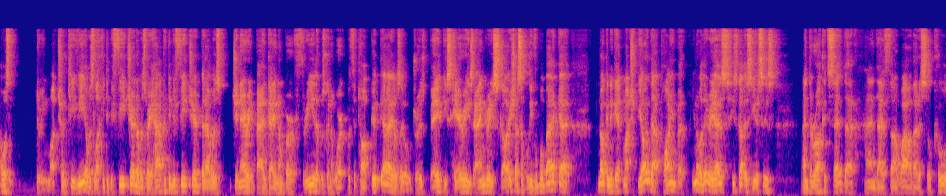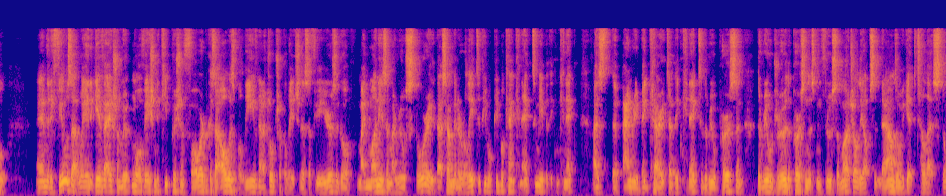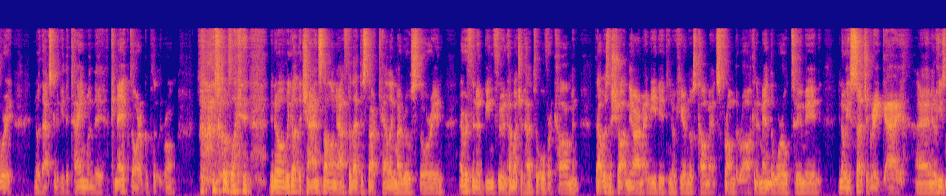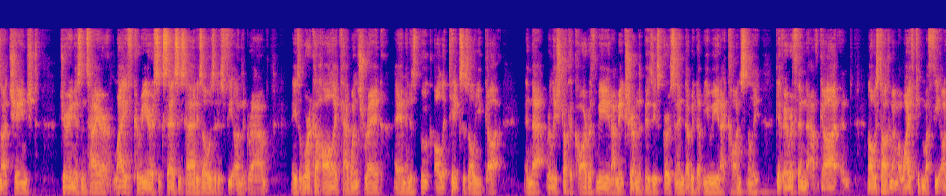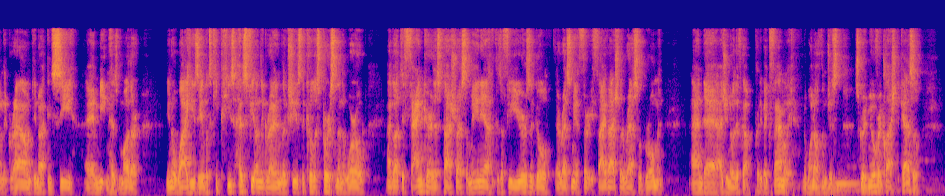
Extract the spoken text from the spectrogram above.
I wasn't doing much on TV. I was lucky to be featured. I was very happy to be featured, but I was generic bad guy number three that was going to work with the top good guy. I was like, oh, Drew's big, he's hairy, he's angry, he's Scottish. That's a believable bad guy. not going to get much beyond that point, but you know, there he is. He's got his uses. And The Rock had said that. And I thought, wow, that is so cool. And that he feels that way. And it gave that extra mo- motivation to keep pushing forward because I always believed, and I told Triple H this a few years ago, my money's in my real story. That's how I'm going to relate to people. People can't connect to me, but they can connect as the angry big character. They connect to the real person, the real Drew, the person that's been through so much, all the ups and downs. When we get to tell that story, you know, that's going to be the time when they connect or are completely wrong. so it was like, you know, we got the chance not long after that to start telling my real story and everything I'd been through and how much I'd had to overcome. And that was the shot in the arm I needed, you know, hearing those comments from The Rock. And it meant the world to me. And, you know, he's such a great guy. Um, you know, he's not changed during his entire life, career, success he's had. He's always at his feet on the ground. He's a workaholic. I once read um, in his book, All It Takes Is All You Got. And that really struck a chord with me. And I make sure I'm the busiest person in WWE and I constantly give everything that I've got. And I always talk about my wife keeping my feet on the ground. You know, I can see uh, meeting his mother, you know, why he's able to keep his, his feet on the ground like she's the coolest person in the world. I got to thank her this past WrestleMania because a few years ago at WrestleMania 35 actually wrestled Roman. And uh, as you know, they've got a pretty big family. You know, one of them just screwed me over at Clash of the Castle.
